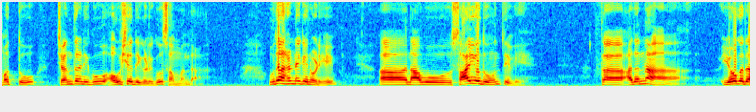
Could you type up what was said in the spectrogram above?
ಮತ್ತು ಚಂದ್ರನಿಗೂ ಔಷಧಿಗಳಿಗೂ ಸಂಬಂಧ. ಉದಾಹರಣೆಗೆ ನೋಡಿ ನಾವು ಸಾಯೋದು ಅಂತೀವಿ. ಕ ಅದನ್ನು ಯೋಗದ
